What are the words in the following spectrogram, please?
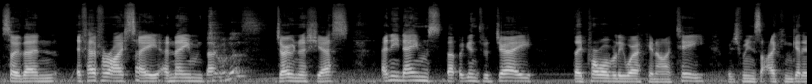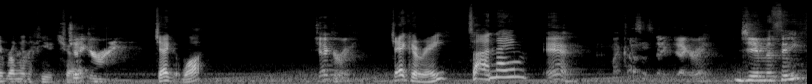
So then, if ever I say a name that Jonas? Jonas, yes, any names that begins with J, they probably work in IT, which means that I can get it wrong in the future. Jeggery. Jeg what? Jeggery. Jeggery? Is that a name? Yeah, my cousin's named Jeggery. Jimothy?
